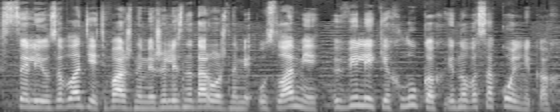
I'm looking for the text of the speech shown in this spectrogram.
с целью завладеть важными железнодорожными узлами в Великих Луках и Новосокольниках,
